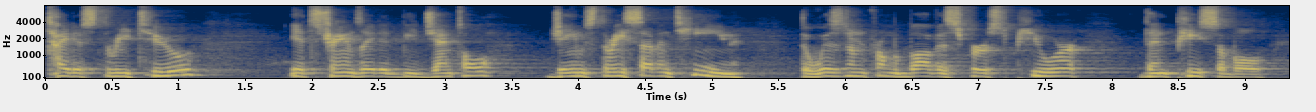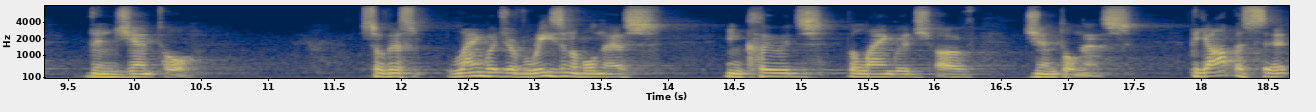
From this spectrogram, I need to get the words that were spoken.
Titus 3 2, it's translated be gentle. James 3 17, the wisdom from above is first pure, then peaceable, then gentle. So, this language of reasonableness includes the language of gentleness. The opposite,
